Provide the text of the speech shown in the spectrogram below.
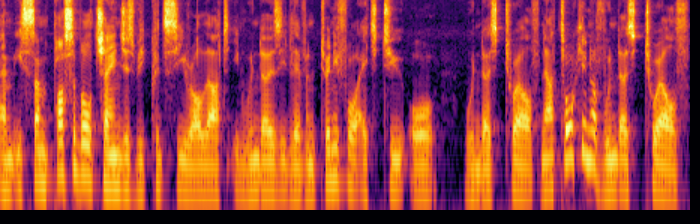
um, is some possible changes we could see roll out in Windows 11, 24H2 or Windows 12. Now, talking of Windows 12,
